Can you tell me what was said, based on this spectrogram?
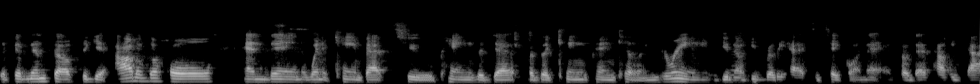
defend themselves to get out of the hole. And then when it came back to paying the debt for the kingpin killing Green, you know, he really had to take on that. And so that's how he got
